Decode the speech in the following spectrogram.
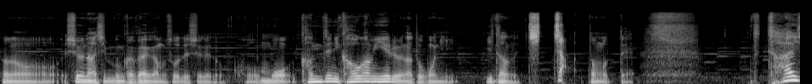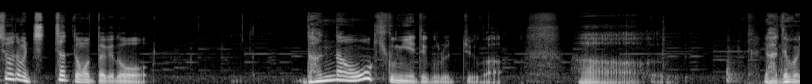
その、周南市文化会館もそうでしたけど、こう、もう完全に顔が見えるようなとこにいたので、ちっちゃと思って。最初でもちっちゃって思ったけど、だんだん大きく見えてくるっていうか、ああ、いや、でも、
